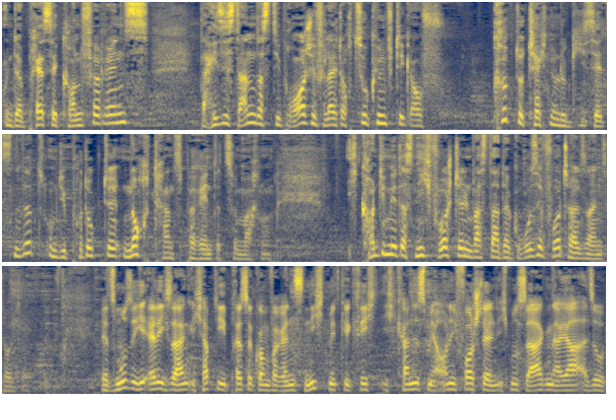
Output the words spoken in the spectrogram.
und der Pressekonferenz. Da hieß es dann, dass die Branche vielleicht auch zukünftig auf Kryptotechnologie setzen wird, um die Produkte noch transparenter zu machen. Ich konnte mir das nicht vorstellen, was da der große Vorteil sein sollte. Jetzt muss ich ehrlich sagen, ich habe die Pressekonferenz nicht mitgekriegt. Ich kann es mir auch nicht vorstellen. Ich muss sagen, naja, also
